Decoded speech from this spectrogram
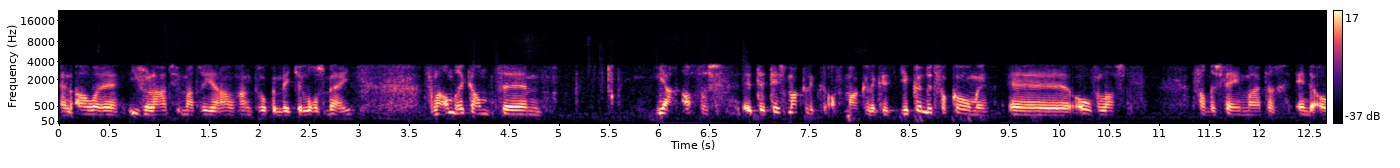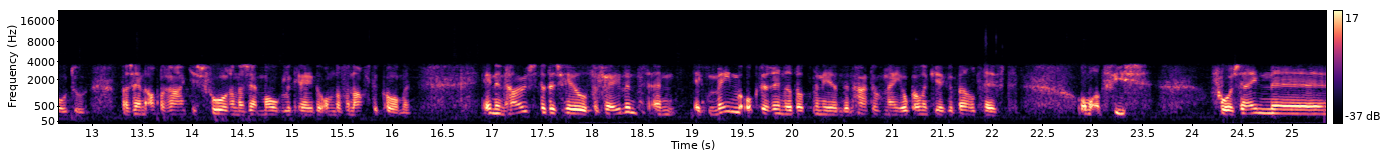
En alle isolatiemateriaal hangt er ook een beetje los bij. Van de andere kant, ehm, ja, alles, het, is makkelijk, of makkelijk, je kunt het voorkomen, eh, overlast van de steenmarter in de auto. Daar zijn apparaatjes voor en er zijn mogelijkheden om er vanaf te komen. In een huis, dat is heel vervelend. En ik meen me ook te herinneren dat meneer Den Hartog mij ook al een keer gebeld heeft om advies voor zijn eh,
